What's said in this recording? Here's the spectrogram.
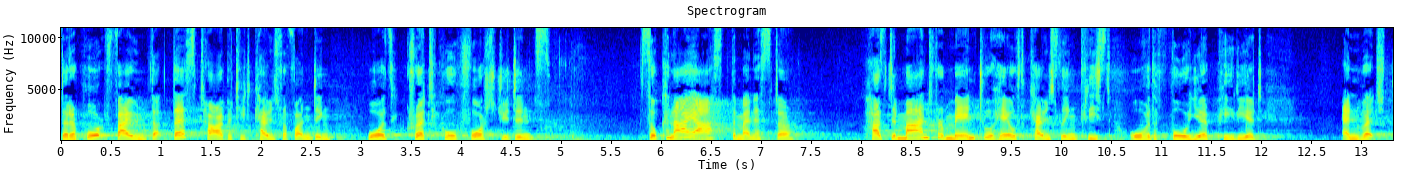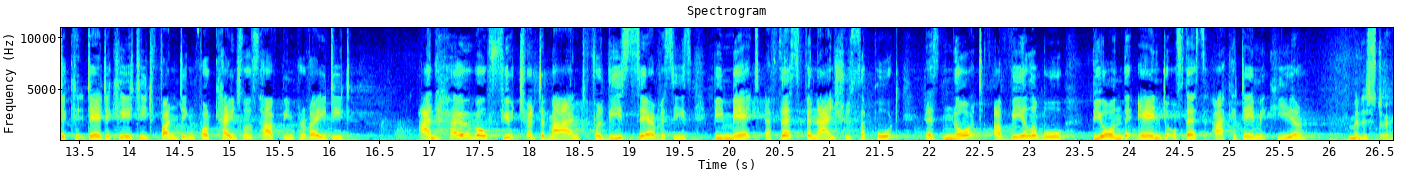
The report found that this targeted council funding was critical for students. So can I ask the Minister, has demand for mental health counselling increased over the four-year period in which de dedicated funding for councils have been provided? And how will future demand for these services be met if this financial support is not available beyond the end of this academic year? Minister.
